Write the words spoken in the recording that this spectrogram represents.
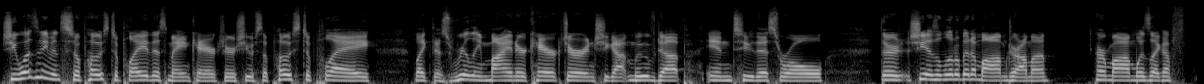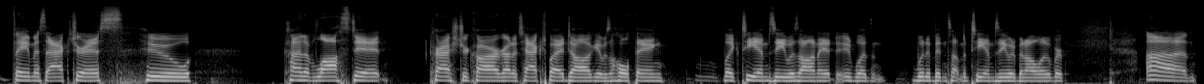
she wasn't even supposed to play this main character she was supposed to play like this really minor character and she got moved up into this role there she has a little bit of mom drama her mom was like a f- famous actress who kind of lost it crashed your car got attacked by a dog it was a whole thing like TMZ was on it. It wasn't would have been something TMZ would have been all over. Um,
